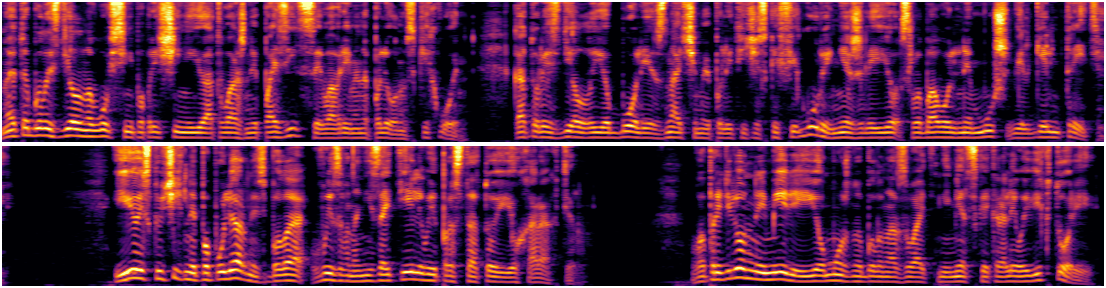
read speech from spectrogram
Но это было сделано вовсе не по причине ее отважной позиции во время наполеоновских войн, который сделал ее более значимой политической фигурой, нежели ее слабовольный муж Вильгельм III. Ее исключительная популярность была вызвана незатейливой простотой ее характера. В определенной мере ее можно было назвать немецкой королевой Викторией,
